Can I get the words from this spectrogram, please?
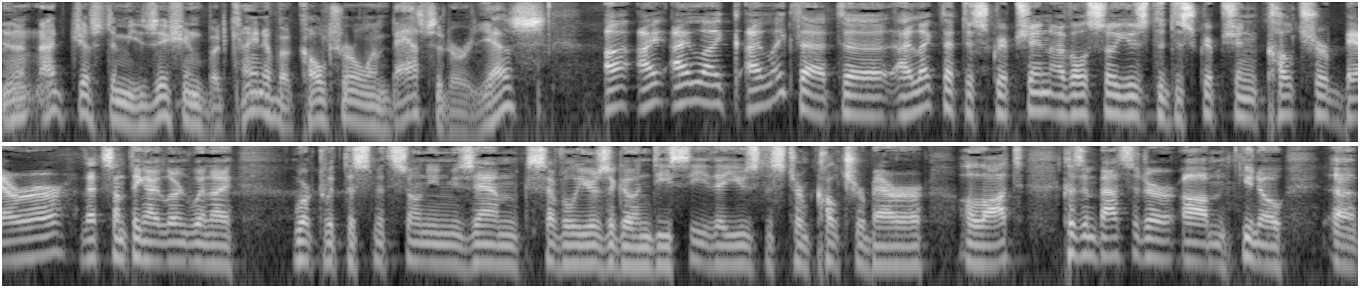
not just a musician, but kind of a cultural ambassador. Yes. Uh, I, I like I like that uh, I like that description. I've also used the description culture bearer. That's something I learned when I worked with the Smithsonian Museum several years ago in D.C. They use this term culture bearer a lot because ambassador, um, you know. Uh,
